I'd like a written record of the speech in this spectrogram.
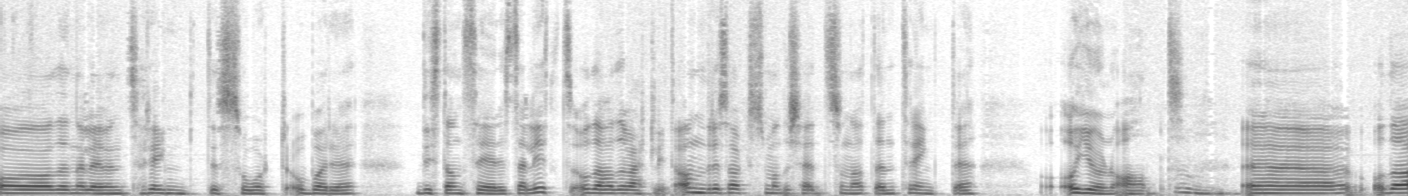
og den eleven trengte sårt å bare distansere seg litt. Og det hadde vært litt andre saker som hadde skjedd, sånn at den trengte å gjøre noe annet. Eh, og da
